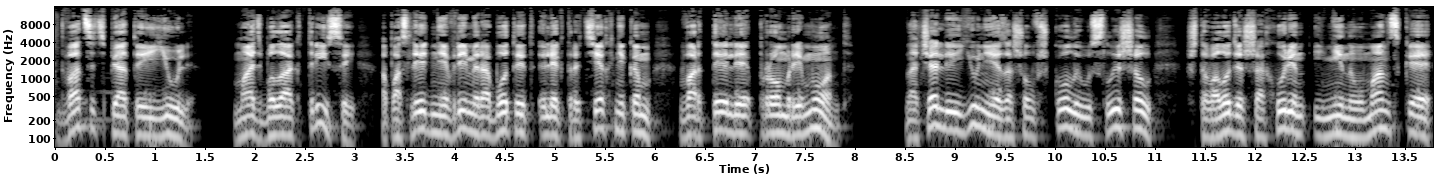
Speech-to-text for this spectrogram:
Двадцать пятое июля. Мать была актрисой, а последнее время работает электротехником в артеле «Промремонт». В начале июня я зашел в школу и услышал, что Володя Шахурин и Нина Уманская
